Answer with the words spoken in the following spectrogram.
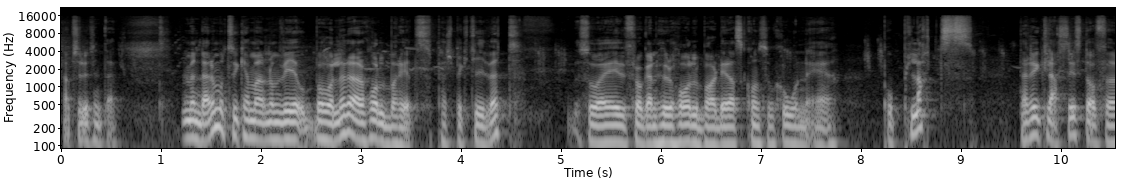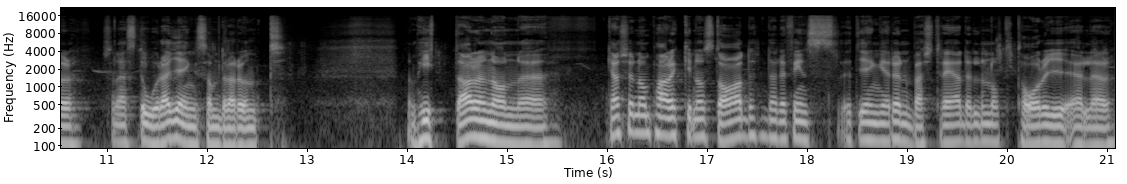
Absolut inte. Men däremot så kan man, om vi behåller det här hållbarhetsperspektivet, så är ju frågan hur hållbar deras konsumtion är på plats. Det här är klassiskt då för sådana här stora gäng som drar runt. De hittar någon, eh, kanske någon park i någon stad där det finns ett gäng rönnbärsträd eller något torg eller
